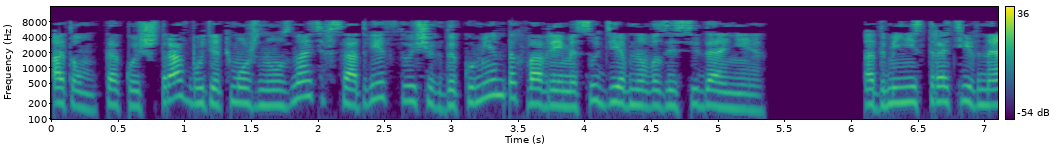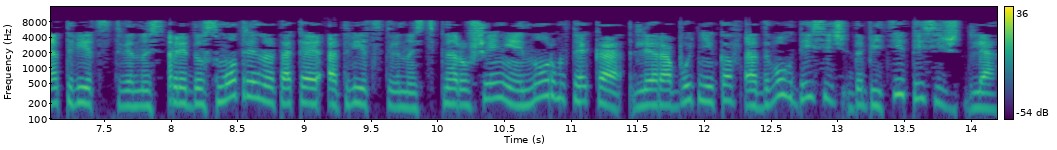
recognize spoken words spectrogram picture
О том, какой штраф будет можно узнать в соответствующих документах во время судебного заседания. Административная ответственность. Предусмотрена такая ответственность нарушение норм ТК для работников от 2000 до 5000 для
